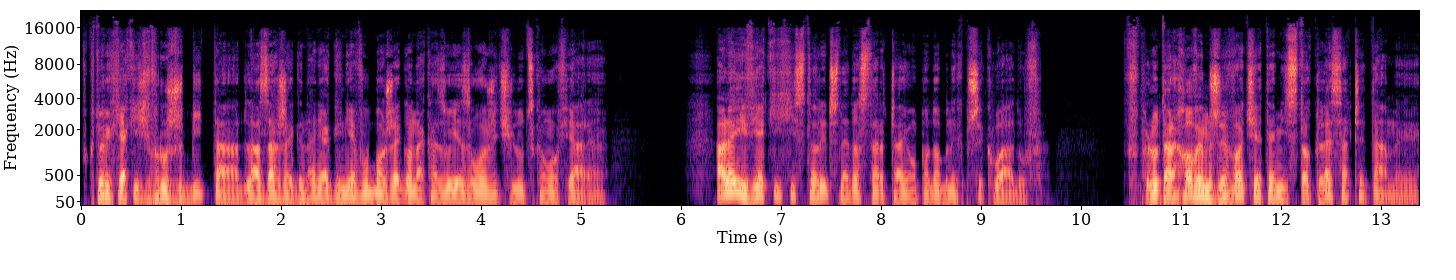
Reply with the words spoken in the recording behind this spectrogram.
w których jakiś wróżbita dla zażegnania gniewu Bożego nakazuje złożyć ludzką ofiarę. Ale i wieki historyczne dostarczają podobnych przykładów. W plutarchowym żywocie Temistoklesa czytamy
